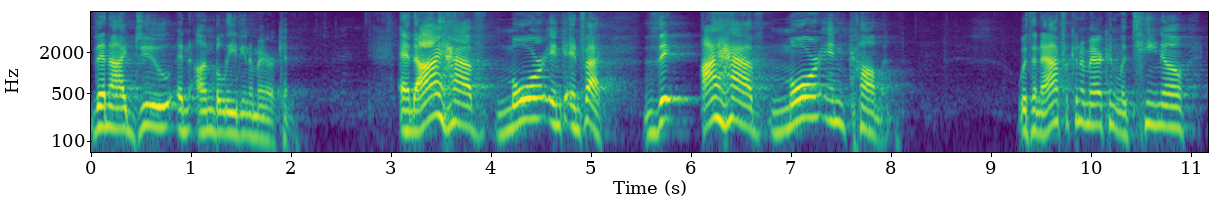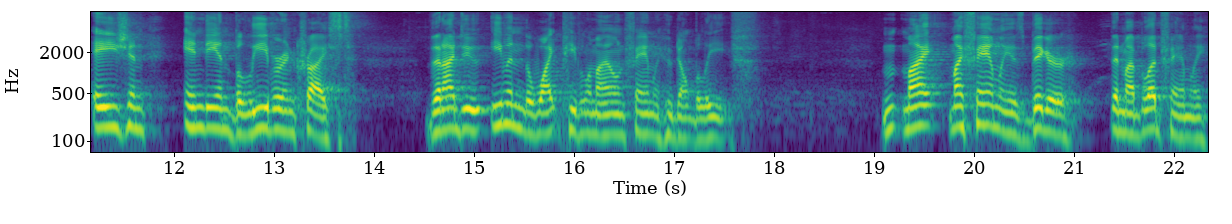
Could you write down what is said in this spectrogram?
than I do an unbelieving American, and I have more in, in fact, I have more in common with an African American, Latino, Asian, Indian believer in Christ than I do even the white people in my own family who don't believe. My, my family is bigger than my blood family,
